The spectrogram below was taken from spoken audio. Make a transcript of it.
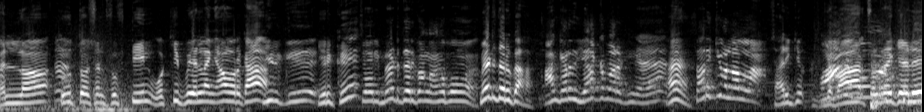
வெள்ளம் டூ தௌசண்ட் பிப்டீன் ஒக்கி புயல்லாம் ஞாபகம் இருக்கா? இருக்கு. இருக்கு. சரி மேட்டு தெருக்கு வாங்க அங்க போவோம். மேட்டு தருக்கா? அங்க இருந்து இறக்கமா இருக்குங்க. ஆ. சறுக்கி விளையாடலாம். சரிக்கு. சொல்ற கேளு.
